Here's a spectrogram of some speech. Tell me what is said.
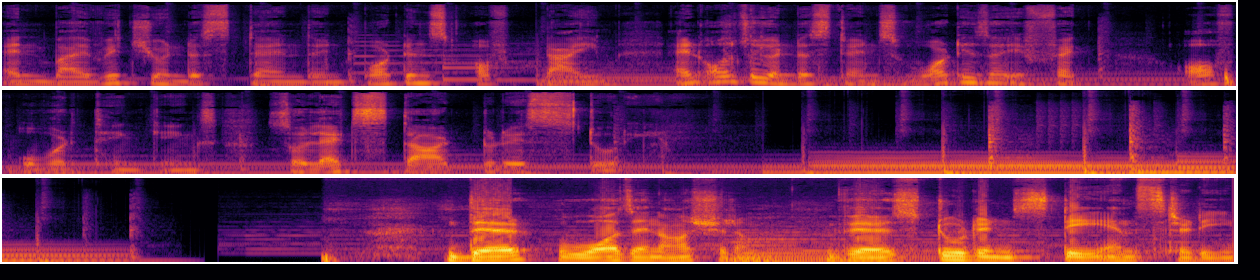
and by which you understand the importance of time and also you understands what is the effect of overthinkings. So let's start today's story. There was an ashram where students stay and study,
